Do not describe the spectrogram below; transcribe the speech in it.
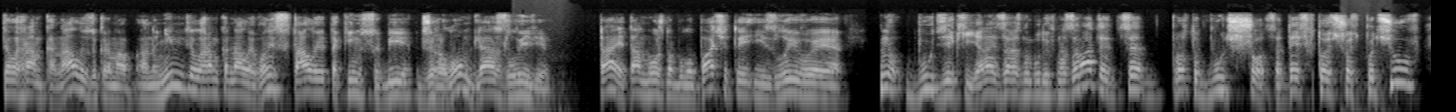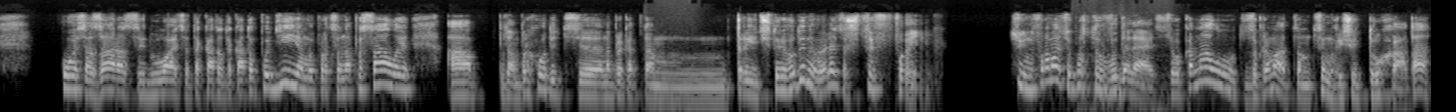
телеграм-канали, зокрема анонімні телеграм-канали, вони стали таким собі джерелом для зливів. Та, і там можна було бачити і зливи. Ну, будь-які, я навіть зараз не буду їх називати. Це просто будь-що. Це десь хтось щось почув. Ось, а зараз відбувається така-то, така-то подія. Ми про це написали. А там проходить, е, наприклад, там 3-4 години. Виявляється, що це фейк. Цю інформацію просто видаляють з цього каналу. Зокрема, там цим грішить труха. Та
